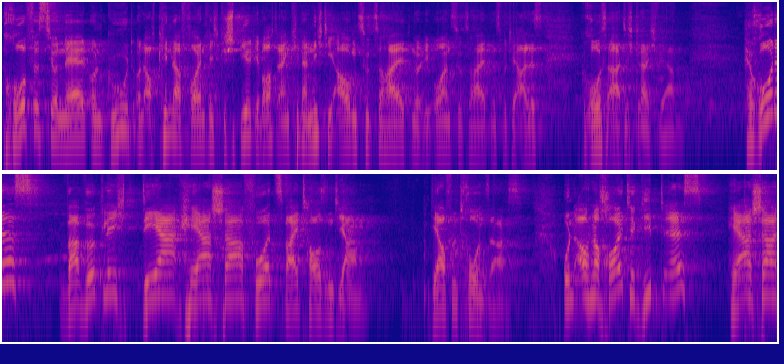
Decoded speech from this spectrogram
professionell und gut und auch kinderfreundlich gespielt. Ihr braucht euren Kindern nicht die Augen zuzuhalten oder die Ohren zuzuhalten. Es wird ja alles großartig gleich werden. Herodes war wirklich der Herrscher vor 2000 Jahren, der auf dem Thron saß. Und auch noch heute gibt es Herrscher,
